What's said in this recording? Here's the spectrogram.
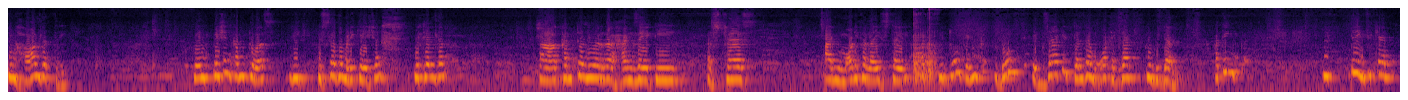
in all the three. When patient come to us, we prescribe the medication, we tell them uh, control your anxiety, stress, and modify lifestyle, but we don't don't exactly tell them what exactly to be done. I think if, they, if we can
